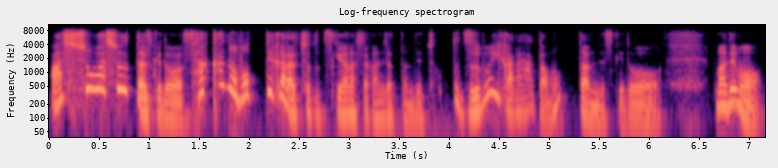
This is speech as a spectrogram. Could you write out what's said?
圧勝は圧勝だったんですけど、坂登ってからちょっと突き放した感じだったんで、ちょっとずぶいかなとは思ったんですけど、まあでも、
